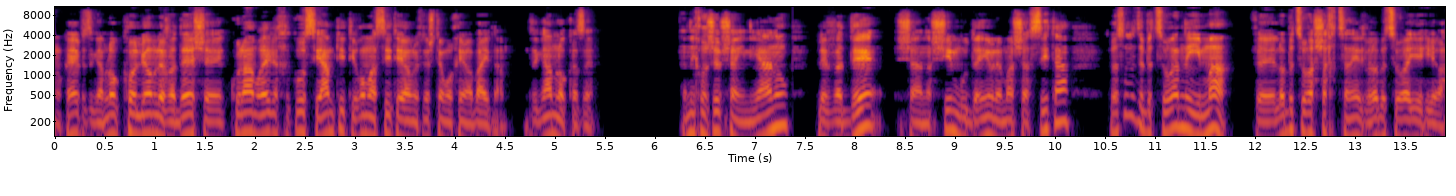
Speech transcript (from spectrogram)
אוקיי? וזה גם לא כל יום לוודא שכולם, רגע, חכו, סיימתי, תראו מה עשיתי היום לפני שאתם הולכים הביתה. זה גם לא כזה. אני חושב שהעניין הוא לוודא שאנשים מודעים למה שעשית, ולעשות את זה בצורה נעימה, ולא בצורה שחצנית ולא בצורה יהירה.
